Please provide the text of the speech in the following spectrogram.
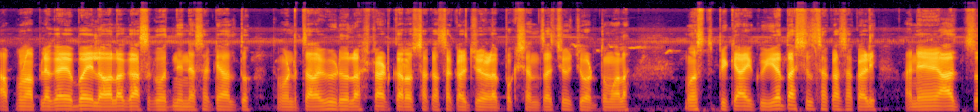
आपण आपल्या गाय बैलावाला घास गवत नेण्यासाठी आलतो. तर म्हणलं चला व्हिडिओला स्टार्ट करावं. सकाळ सकाळची वेळा पक्ष्यांचा चिवचिवाट तुम्हाला. मस्त पिके ऐकू येत असेल सकाळ सकाळी. आणि आज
